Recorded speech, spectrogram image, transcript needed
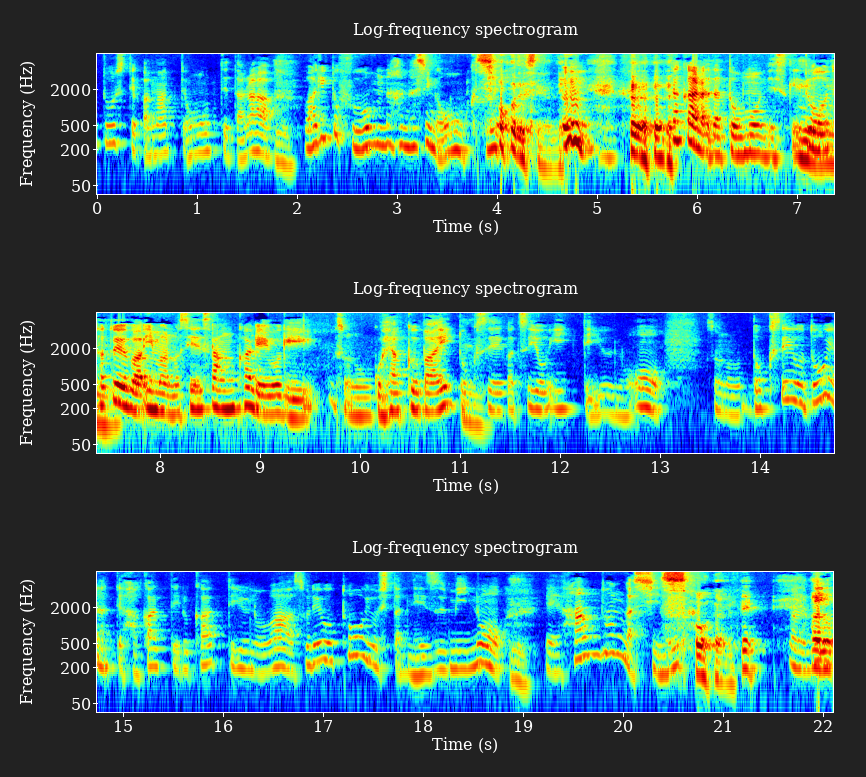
んどうしてかなって思ってたら、うん割と不穏な話が多くて。そうですよね。うん、だからだと思うんですけど、うんうん例えば今の生産カレーよりその500倍毒性が強いっていうのを、その毒性をどうやって測ってるかっていうのはそれを投与したネズミの、うんえー半分が死ぬ。そうだね。ああの、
